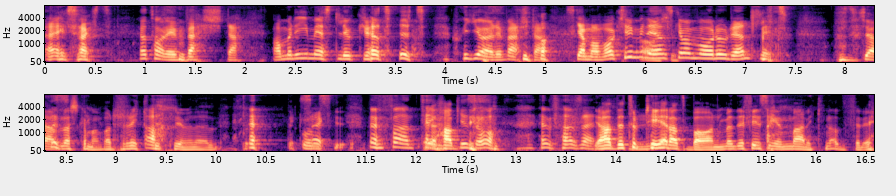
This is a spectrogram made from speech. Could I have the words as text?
Nej, exakt. Jag tar det värsta. Ja, men det är mest lukrativt att göra det värsta. Ja. Ska man vara kriminell ska man vara det ordentligt. Jävlar ska man vara riktigt Ja. kriminell. Exakt. Vem fan Jag tänker hade- så? Vem fan så Jag hade torterat barn, men det finns ingen marknad för det.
